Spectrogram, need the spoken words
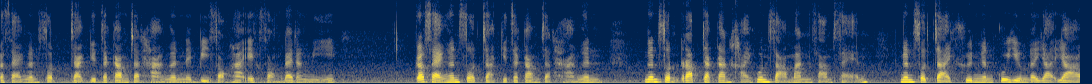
กระแสเงินสดจากกิจกรรมจัดหาเงินในปี 25x2 ได้ดังนี้ กระแสเงินสดจากกิจกรรมจัดหาเงิน เงินสดรับจากการขายหุ้นสามัญ3 0 0 0 0 0 เงินสดจ่ายคืนเงินกู้ยืมระยะยาว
